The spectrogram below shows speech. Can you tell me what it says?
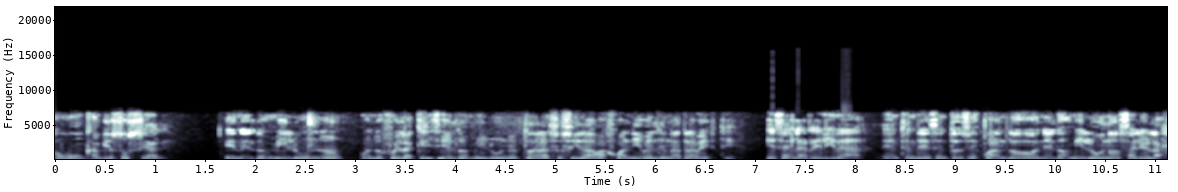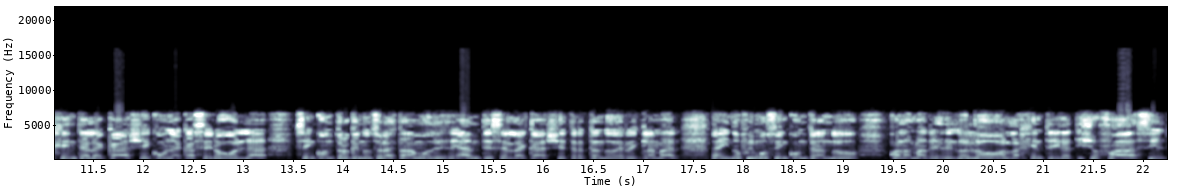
Hubo un cambio social en el 2001, cuando fue la crisis del 2001, toda la sociedad bajó al nivel de una travesti. Esa es la realidad, ¿entendés? Entonces cuando en el 2001 salió la gente a la calle con una cacerola, se encontró que nosotros estábamos desde antes en la calle tratando de reclamar. Ahí nos fuimos encontrando con las madres del dolor, la gente de gatillo fácil,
